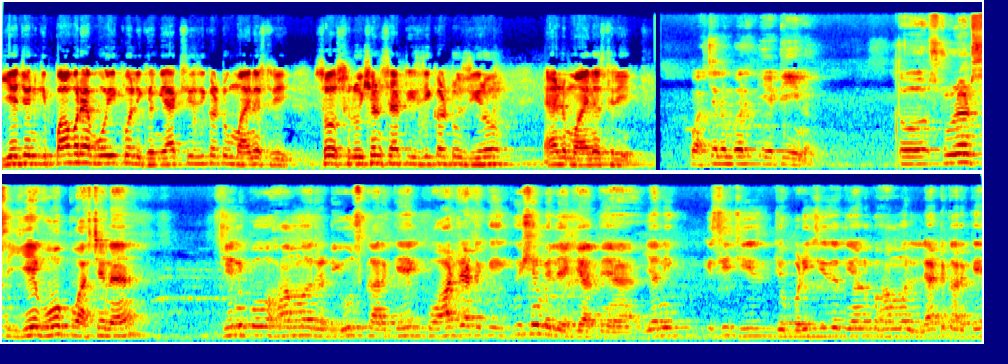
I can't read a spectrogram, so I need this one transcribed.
ये जो इनकी पावर है वो इक्वल लिखेंगे x is equal to minus three so solution set is equal to zero and minus three question number eighteen तो स्टूडेंट्स ये वो क्वेश्चन है जिनको हम रिड्यूस करके क्वाड्रेटिक इक्वेशन में लेके आते हैं। यानी किसी चीज़, जो बड़ी चीज़ होती है, उनको हम लेट करके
